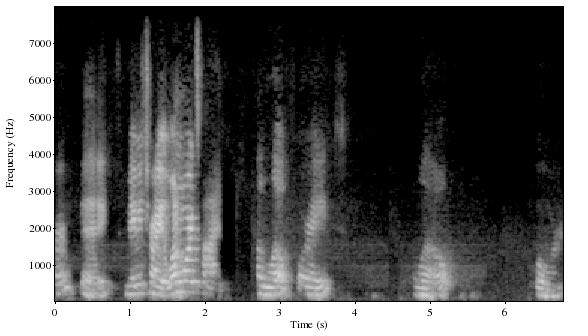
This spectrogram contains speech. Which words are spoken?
Perfect. Maybe try it one more time. Hello 4-H, hello 4-H.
